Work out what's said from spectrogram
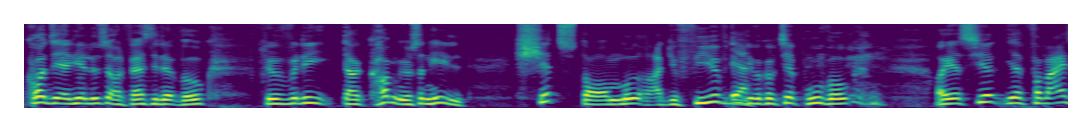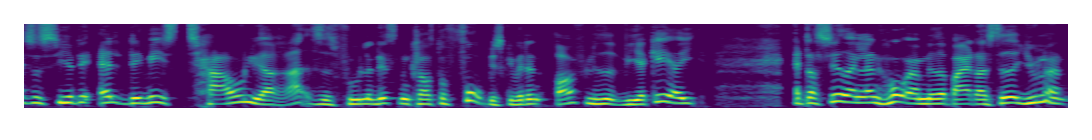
grunden til, at jeg lige har lyst til at holde fast i det der Vogue, det var fordi, der kom jo sådan en helt shitstorm mod Radio 4, fordi Ja. de var kommet til at bruge Vogue. Og jeg siger, jeg, for mig så siger det alt det mest tavlige og redselsfulde, og næsten klaustrofobiske ved den offentlighed, vi agerer i. At der sidder en eller anden HR-medarbejder et sted i Jylland,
